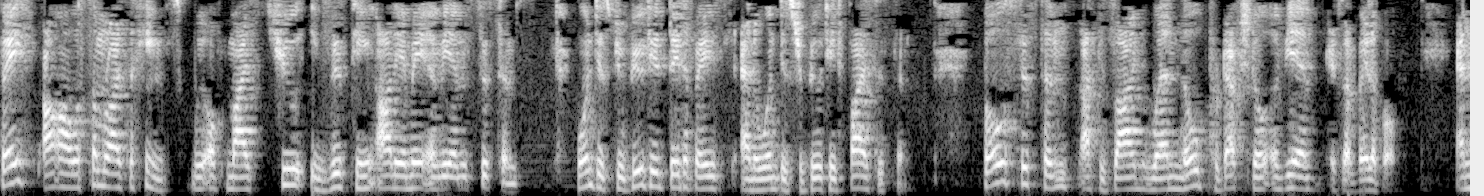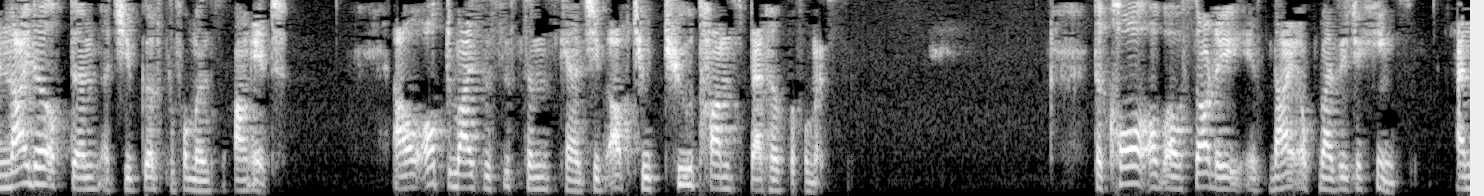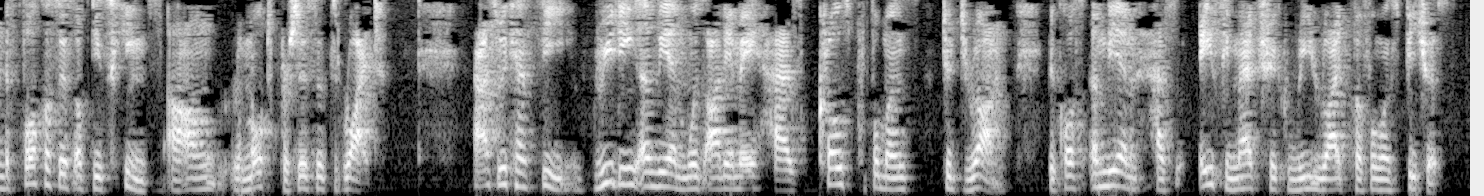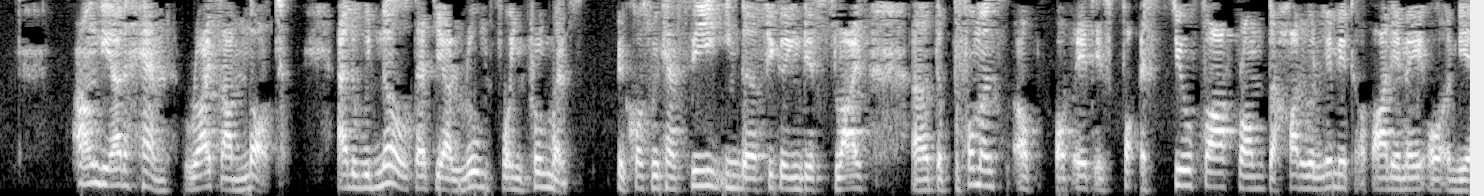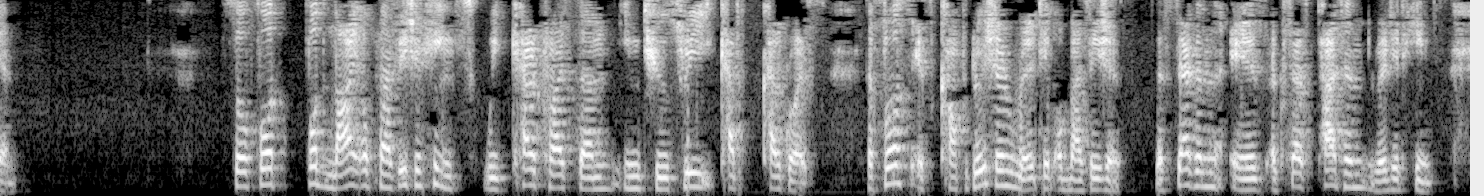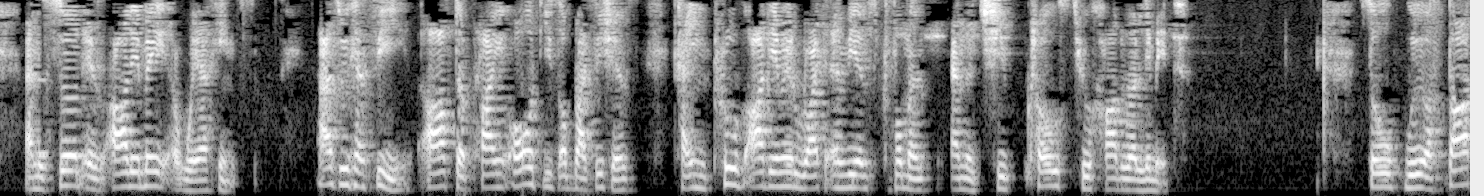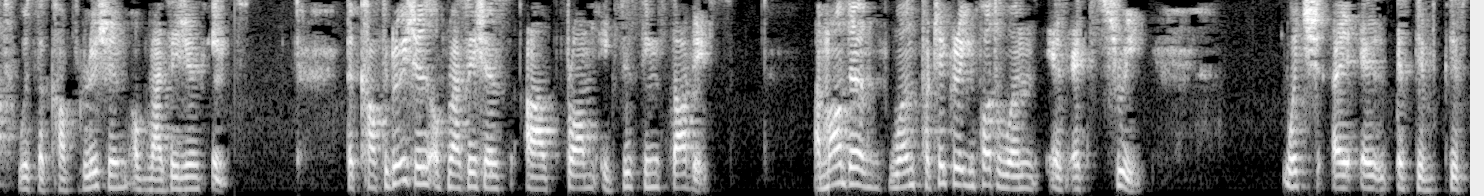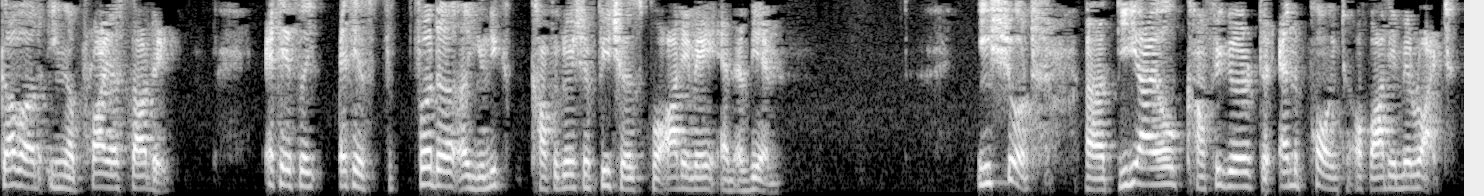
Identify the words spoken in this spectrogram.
Based on our summarized hints, we optimize two existing RDMA NVM systems, one distributed database and one distributed file system. Both systems are designed when no production NVM is available, and neither of them achieve good performance on it. Our optimized systems can achieve up to two times better performance. The core of our study is nine optimization hints and the focuses of these hints are on remote persistent write. As we can see, reading NVM with RDMA has close performance to DRAM because NVM has asymmetric read-write performance features. On the other hand, writes are not, and we know that there are room for improvements because we can see in the figure in this slide, uh, the performance of, of it is, far, is still far from the hardware limit of RDMA or NVM. So for, for the nine optimization hints, we characterize them into three cat categories. The first is configuration related optimizations. The second is access pattern related hints. And the third is RDMA aware hints. As we can see, after applying all these optimizations, can improve RDMA write NVM's performance and achieve close to hardware limit. So we will start with the configuration optimization hints. The configuration optimizations are from existing studies. Among them, one particularly important one is X3, which is, is discovered in a prior study. It is, a, it is further a unique configuration features for RDMA and NVM. In short, uh, DDIO configure the endpoint of RDMA write.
